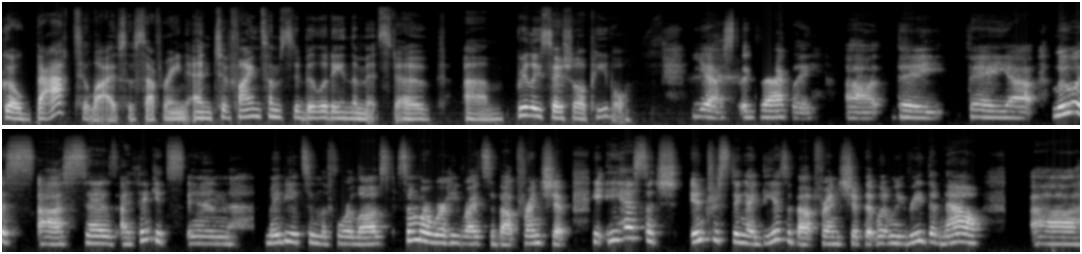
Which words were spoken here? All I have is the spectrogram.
go back to lives of suffering and to find some stability in the midst of um, really social upheaval. Yes, exactly. Uh, they they uh, Lewis uh, says I think it's in maybe it's in the Four Loves somewhere where he writes about friendship. He he has such interesting ideas about friendship that when we read them now. Uh,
